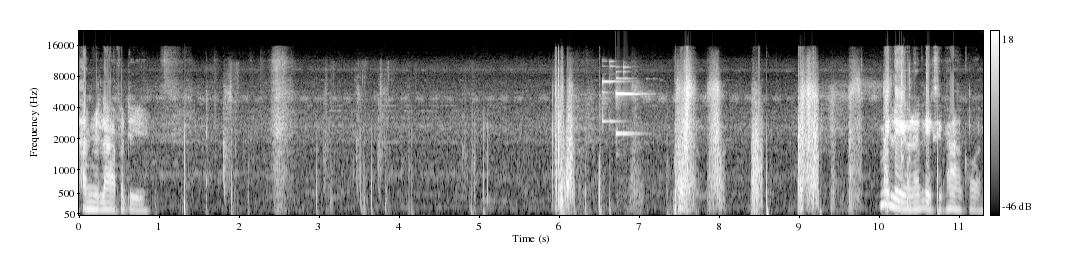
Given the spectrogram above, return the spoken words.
ทันเวลาพอดีไม่เลวนะเหล็กสิบห้าก้อน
